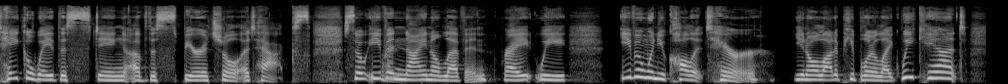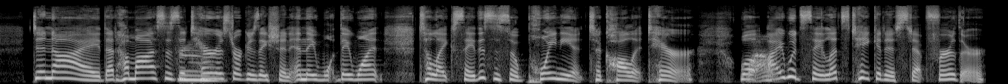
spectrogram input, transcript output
take away the sting of the spiritual attacks. So even 9 right. 11, right? We, even when you call it terror, you know, a lot of people are like, we can't deny that Hamas is a mm. terrorist organization and they want they want to like say this is so poignant to call it terror. Well, wow. I would say let's take it a step further.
